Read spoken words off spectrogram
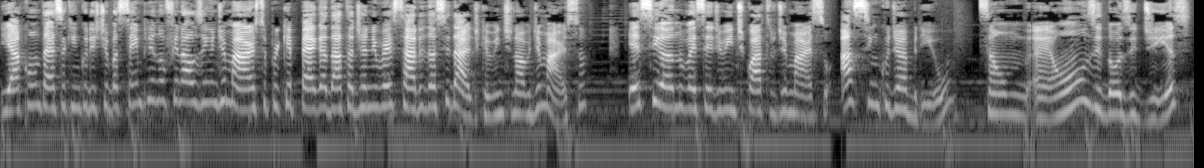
E acontece aqui em Curitiba sempre no finalzinho de março, porque pega a data de aniversário da cidade, que é 29 de março. Esse ano vai ser de 24 de março a 5 de abril. São é, 11, 12 dias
